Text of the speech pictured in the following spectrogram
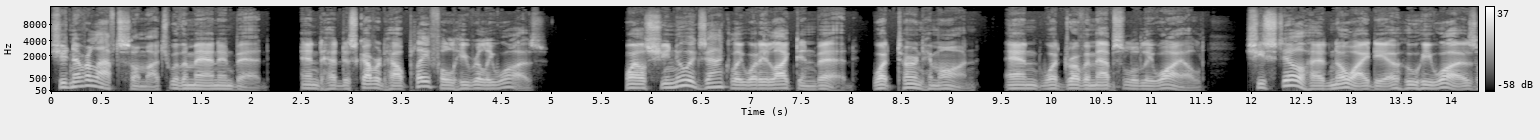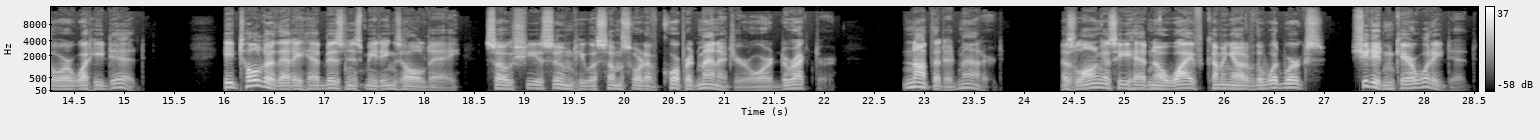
She'd never laughed so much with a man in bed and had discovered how playful he really was. While she knew exactly what he liked in bed, what turned him on, and what drove him absolutely wild, she still had no idea who he was or what he did. He'd told her that he had business meetings all day, so she assumed he was some sort of corporate manager or director. Not that it mattered. As long as he had no wife coming out of the woodworks, she didn't care what he did.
